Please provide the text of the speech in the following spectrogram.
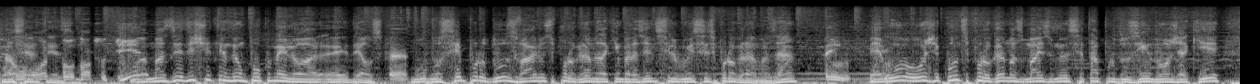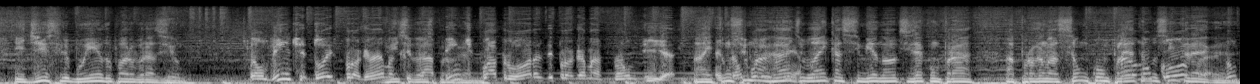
Então, certeza. onde foi o nosso dia. Mas eh, deixa eu entender um pouco melhor, eh, Deus. É. Vo- Você produz vários programas aqui em Brasília e distribui esses programas, né? Sim. É, ho- hoje, quantos programas mais ou menos você está produzindo hoje aqui e distribuindo para o Brasil? São 22 programas 22 que dá programas. 24 horas de programação dia. Ah, então, se uma por rádio exemplo, lá em Casimiro, na hora que quiser comprar a programação completa, não, não você compra, entrega. Não,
